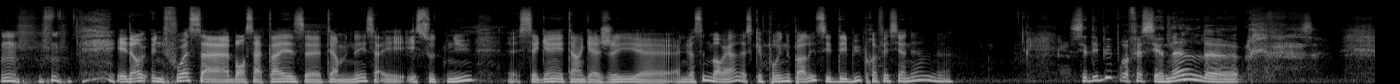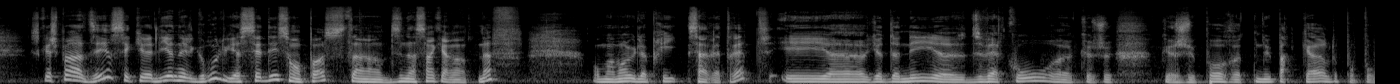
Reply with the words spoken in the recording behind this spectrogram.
Et donc, une fois sa, bon, sa thèse euh, terminée ça, et, soutenue, euh, Séguin est engagé euh, à l'Université de Montréal. Est-ce que vous pourriez nous parler de ses débuts professionnels? Ses débuts professionnels, ce que je peux en dire, c'est que Lionel Groux lui a cédé son poste en 1949, au moment où il a pris sa retraite, et il a donné divers cours que je que je n'ai pas retenu par cœur. Pour, pour...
